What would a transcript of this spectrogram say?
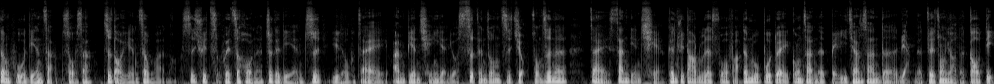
正副连长受伤，指导员阵亡，失去指挥之后呢，这个连滞留在岸边前沿有四分钟之久。总之呢。在三点前，根据大陆的说法，登陆部队攻占了北一江山的两个最重要的高地。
